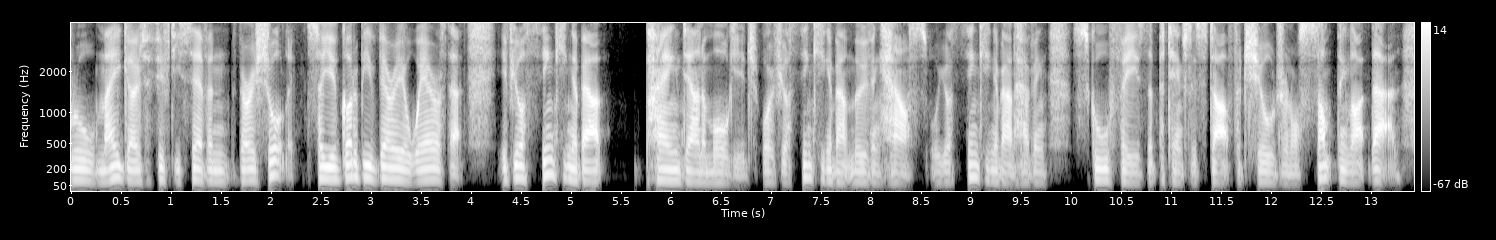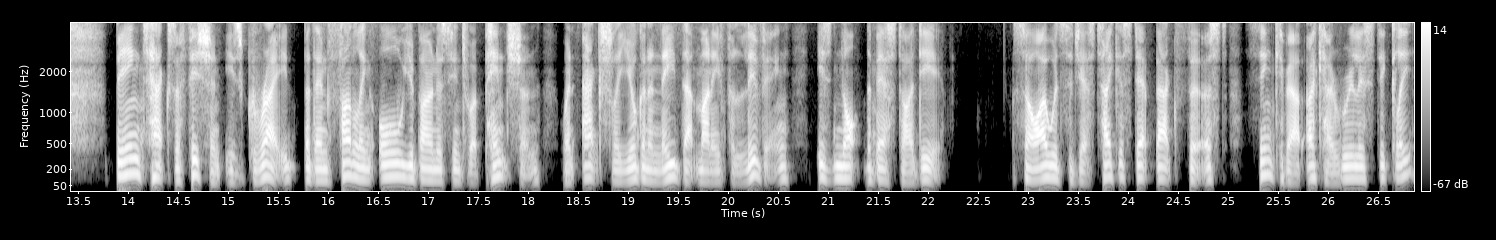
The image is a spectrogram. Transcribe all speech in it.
rule may go to 57 very shortly. So you've got to be very aware of that. If you're thinking about paying down a mortgage, or if you're thinking about moving house, or you're thinking about having school fees that potentially start for children, or something like that, being tax efficient is great, but then funneling all your bonus into a pension when actually you're going to need that money for living is not the best idea. So I would suggest take a step back first, think about okay, realistically,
